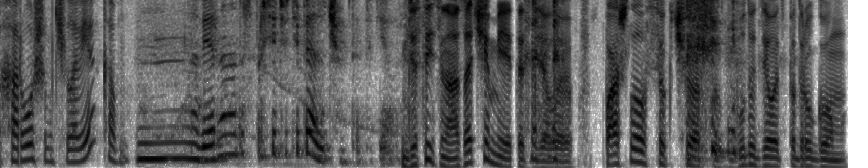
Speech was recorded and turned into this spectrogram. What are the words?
хорошим человеком. Наверное, надо спросить у тебя, зачем ты это делаешь. Действительно, а зачем я это делаю? Пошло все к черту, буду делать по-другому.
